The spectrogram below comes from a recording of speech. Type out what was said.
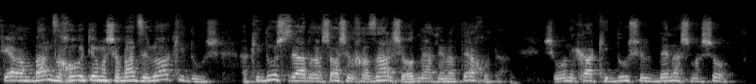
לפי הרמב"ן, זכור את יום השבת זה לא הקידוש. הקידוש זה הדרשה של חז"ל, שעוד מעט ננתח אותה, שהוא נקרא קידוש של בין השמשות.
